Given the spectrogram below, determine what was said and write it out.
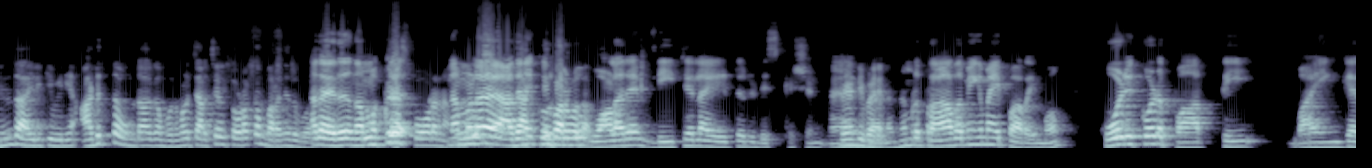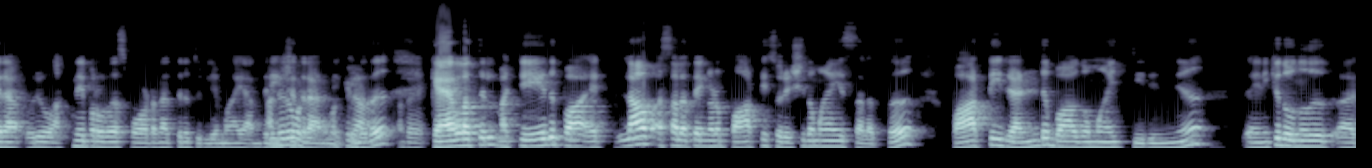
എന്തായിരിക്കും ഇനി അടുത്ത ഉണ്ടാകാൻ പോകുന്നത്? നമ്മൾ ചർച്ചയിൽ തുടക്കം പറഞ്ഞതുപോലെ അതായത് നമുക്ക് നമ്മൾ സ്ഫോടനം നമ്മൾ അതിനെ കുറിച്ച് വളരെ ഡീറ്റെയിൽ ആയിട്ട് ഒരു ഡിസ്കഷൻ വേണ്ടി വരണം നമ്മൾ പ്രാഥമികമായി പറയുമ്പോൾ കോഴിക്കോട് പാർട്ടി ഭയങ്കര ഒരു അഗ്നിപർവത സ്ഫോടനത്തിന് തുല്യമായ അന്തരീക്ഷത്തിലാണ് നിൽക്കുന്നത്. കേരളത്തിൽ മറ്റേത് പാ- എല്ലാ സ്ഥലത്തെങ്കിലും പാർട്ടി സുരക്ഷിതമായ സ്ഥലത്ത് പാർട്ടി രണ്ട് ഭാഗമായി തിരിഞ്ഞ് എനിക്ക് തോന്നുന്നത്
